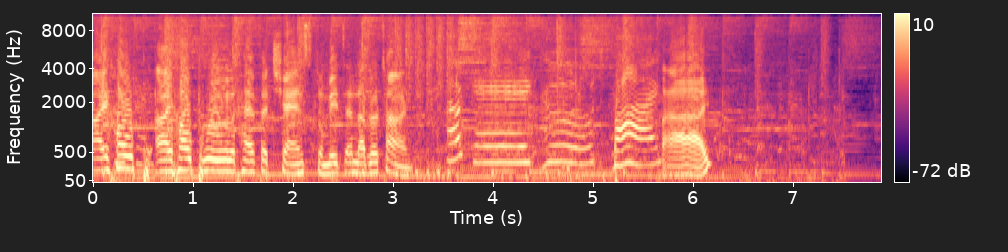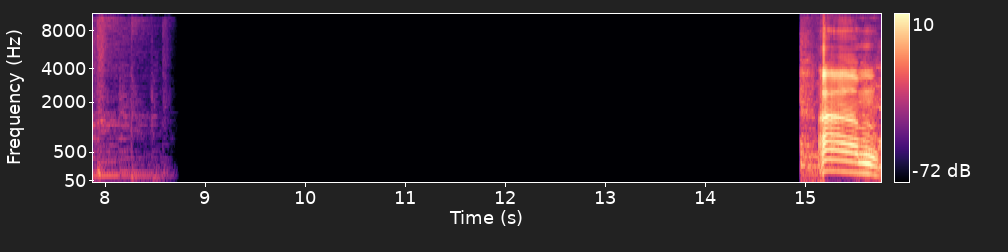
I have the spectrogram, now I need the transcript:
I hope Okay. I hope we will have a chance to meet another time. Okay, good. Bye. Bye. Um,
